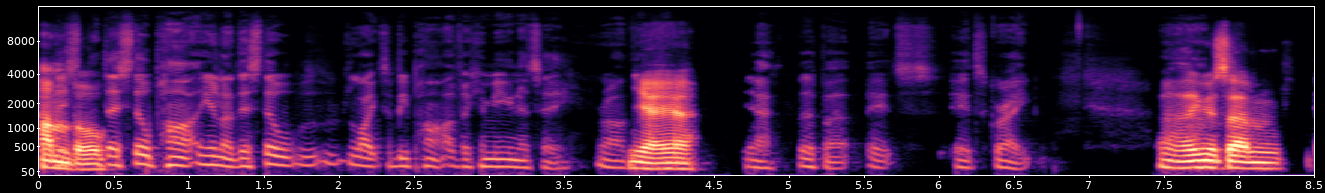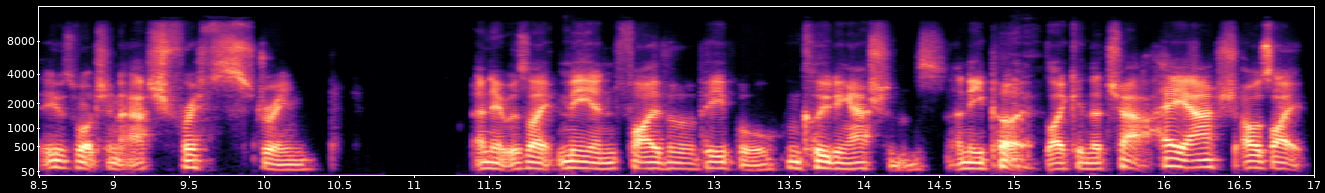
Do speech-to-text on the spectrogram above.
humble. They're, they're still part. You know, they still like to be part of a community. Rather. Yeah, yeah, yeah. But it's it's great. Well, he was um he was watching Ash Frith's stream, and it was like me and five other people, including Ashens, and he put yeah. like in the chat, "Hey Ash," I was like,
